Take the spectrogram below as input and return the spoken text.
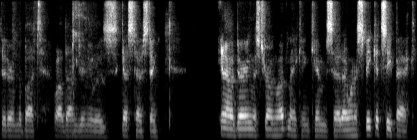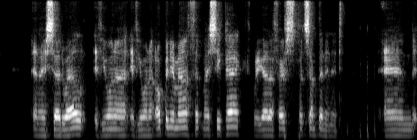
did her in the butt while Don Jr. was guest hosting you know, during the strong lovemaking, Kim said, I want to speak at CPAC. And I said, Well, if you wanna if you wanna open your mouth at my CPAC, we gotta first put something in it. and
